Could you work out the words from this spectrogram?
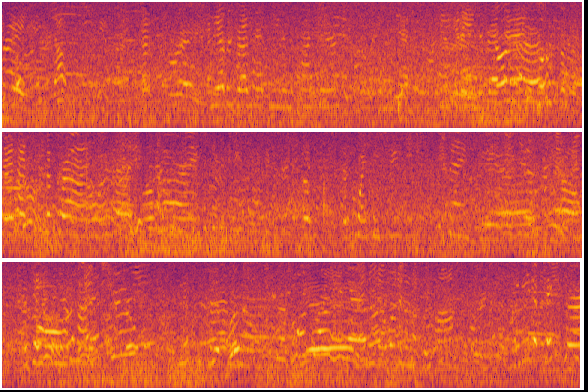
great. That's great. Any other dreadheads need in the front here? Yeah. Get in the dreadheads. Dreadheads to the front. Oh, Sorry. Oh, the pointing sheet? Thank you. Oh, Jason, have a picture? Mr. Books? There's one more here. We need a picture.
